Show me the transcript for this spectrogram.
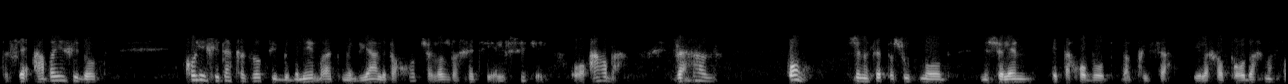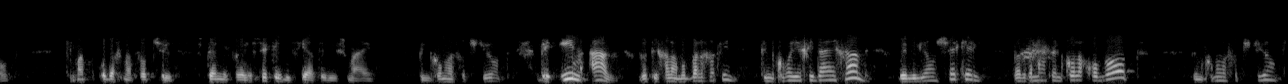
תעשה ארבע יחידות. כל יחידה כזאת בבני ברק מביאה לפחות שלוש וחצי אלף שקל, או ארבע. ואז, או שנעשה פשוט מאוד, נשלם את החובות בפריסה. יהיה לך פה עוד הכנסות, כמעט עוד הכנסות של 12 אלף שקל בסייעתא דשמיא, במקום לעשות שטויות. ואם אז לא תוכל לעמוד בלחצים, תמכור יחידה אחת במיליון שקל. ואז גמרתם כל החובות, במקום לעשות שטויות.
